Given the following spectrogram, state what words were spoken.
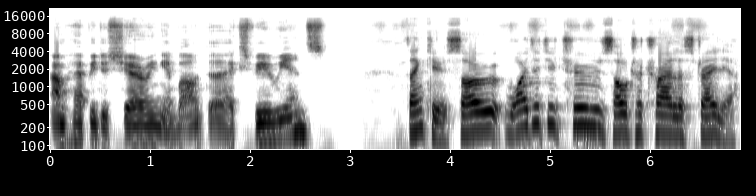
I'm happy to sharing about the experience. Thank you. So, why did you choose Ultra Trail Australia?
